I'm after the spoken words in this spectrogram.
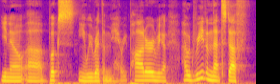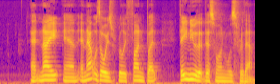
you know, uh, books. You know, we read them Harry Potter, and we, uh, I would read them that stuff at night, and and that was always really fun. But they knew that this one was for them,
